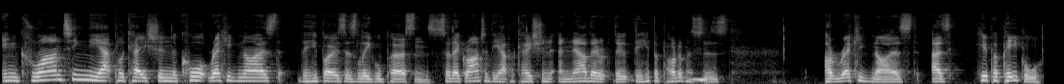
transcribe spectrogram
in granting the application, the court recognised the hippos as legal persons. So they granted the application and now the, the hippopotamuses are recognised as hippo people.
